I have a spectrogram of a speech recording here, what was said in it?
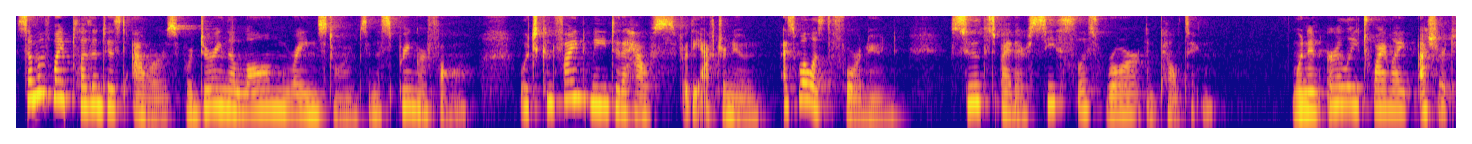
Some of my pleasantest hours were during the long rainstorms in the spring or fall, which confined me to the house for the afternoon as well as the forenoon soothed by their ceaseless roar and pelting, when an early twilight ushered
